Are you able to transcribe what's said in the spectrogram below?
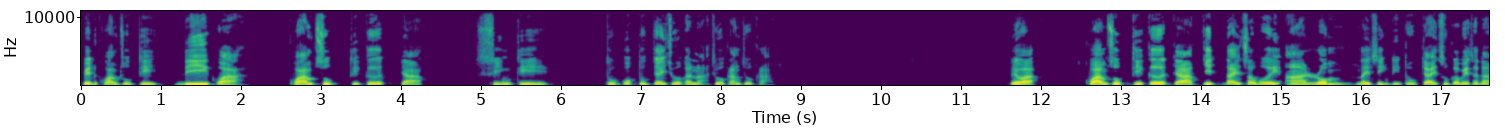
เป็นความสุขที่ดีกว่าความสุขที่เกิดจากสิ่งที่ถูกอกถูกใจชั่วขณะ ชั่วครั้งชั่วคราวเรียกว่าความสุขที่เกิดจากจิตได้เสวยอารมณ์ในสิ่งที่ถูกใจสุขเวทนา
